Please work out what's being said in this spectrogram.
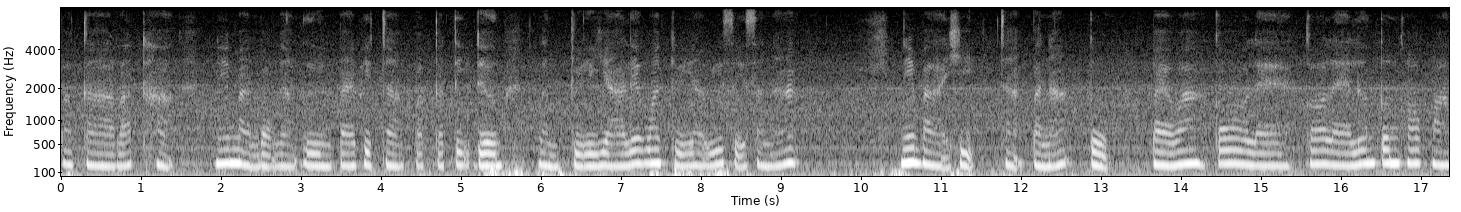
ประการัตถะ นิบาตบอกอย่างอื่นแปลผิดจากปกติเดิม หลังกิริยาเรียกว่ากิริยาวิเศษณะนิบายหิจากปณะตุแปลว่า ก็แล ก็แลเริ่มต้นข้อความ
